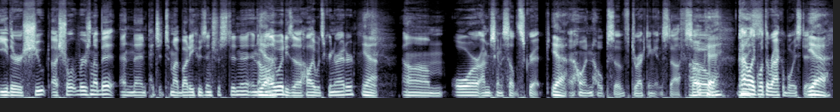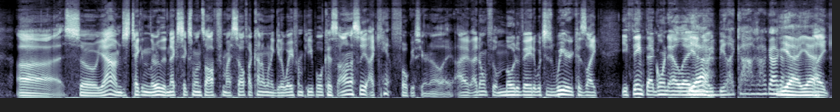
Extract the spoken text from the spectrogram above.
either shoot a short version of it and then pitch it to my buddy who's interested in it in Yeah. Hollywood. He's a Hollywood screenwriter. Yeah. Um, or I'm just gonna sell the script. Yeah. In hopes of directing it and stuff. So Okay. kind of Nice. like what the Racket Boys did. Yeah. Uh, so yeah, I'm just taking literally the next six months off for myself. I kind of want to get away from people because honestly, I can't focus here in LA. I, I don't feel motivated, which is weird because like you think that going to LA, you Yeah. know, you'd be like, ah, ah, ah, ah." Yeah. Yeah. like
